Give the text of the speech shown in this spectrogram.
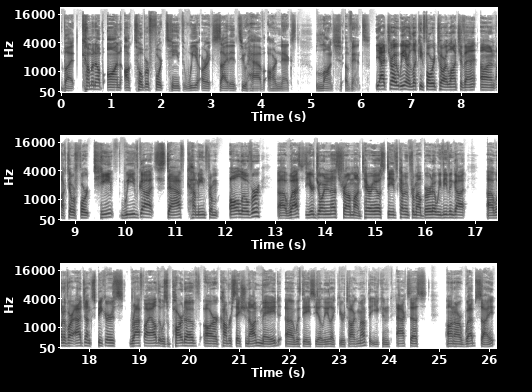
But coming up on October 14th, we are excited to have our next launch event. Yeah, Troy, we are looking forward to our launch event on October 14th. We've got staff coming from all over. Uh, Wes, you're joining us from Ontario. Steve's coming from Alberta. We've even got uh, one of our adjunct speakers, Raphael, that was a part of our conversation on MADE uh, with the ACLE, like you were talking about, that you can access on our website.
